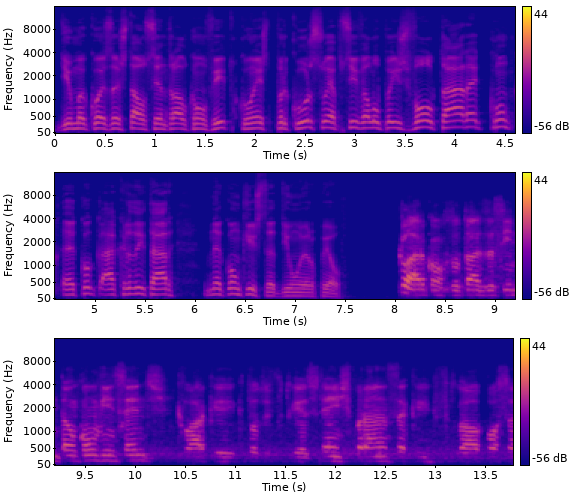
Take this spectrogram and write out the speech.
De uma coisa está o Central convicto: com este percurso é possível o país voltar a, a, a acreditar na conquista de um europeu. Claro, com resultados assim tão convincentes, claro que, que todos os portugueses têm esperança que, que Portugal possa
